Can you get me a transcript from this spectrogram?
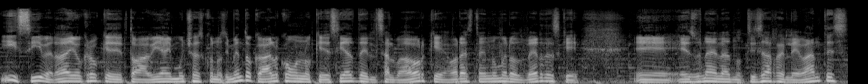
Y sí, ¿verdad? Yo creo que todavía hay mucho desconocimiento, cabal, con lo que decías del Salvador, que ahora está en números verdes, que eh, es una de las noticias relevantes.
